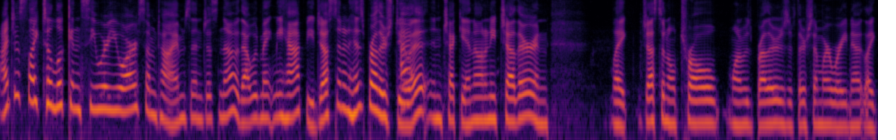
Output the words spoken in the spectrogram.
I just like to look and see where you are sometimes and just know that would make me happy. Justin and his brothers do I- it and check in on each other and like Justin will troll one of his brothers if they're somewhere where he knows like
